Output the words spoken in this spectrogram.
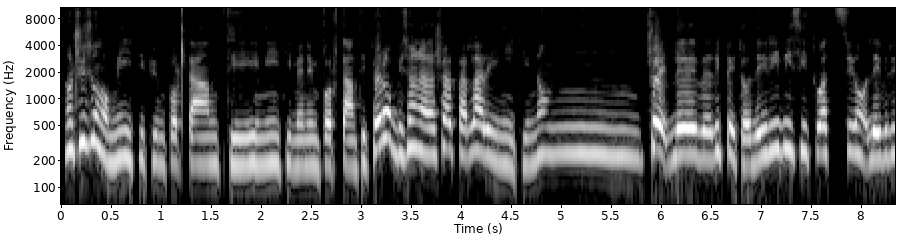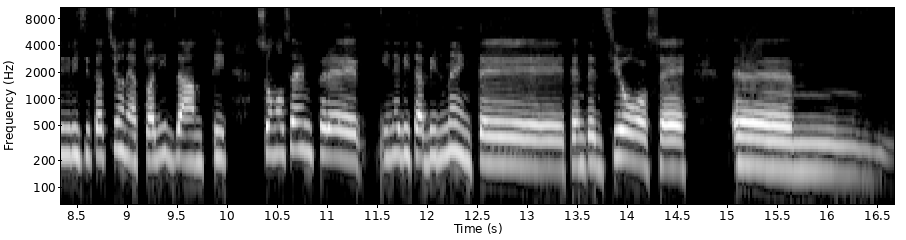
non ci sono miti più importanti, miti meno importanti, però bisogna lasciare parlare i miti, non, cioè, le, ripeto, le, le rivisitazioni attualizzanti sono sempre inevitabilmente tendenziose, ehm,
